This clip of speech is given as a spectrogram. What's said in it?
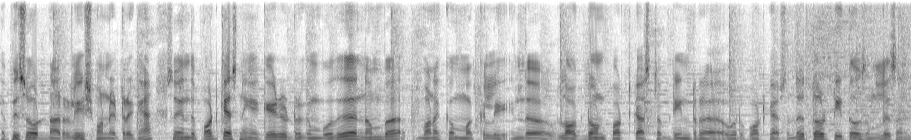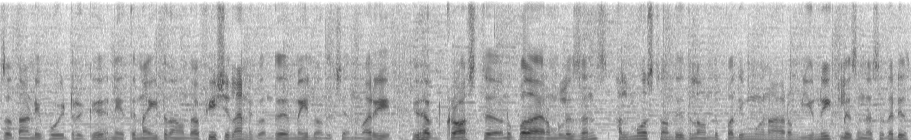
எபிசோட் நான் ரிலீஸ் பண்ணிட்டு இருக்கேன் ஸோ இந்த பாட்காஸ்ட் நீங்கள் கேட்டுட்ருக்கும்போது நம்ம வணக்கம் மக்களே இந்த லாக்டவுன் பாட்காஸ்ட் அப்படின்ற ஒரு பாட்காஸ்ட் வந்து தேர்ட்டி தௌசண்ட் லெசன்ஸை தாண்டி போயிட்டுருக்கு. நேற்று நைட்டு தான் வந்து அஃபிஷியலாக எனக்கு வந்து மெயில் வந்துச்சு. இந்த மாதிரி யூ ஹேவ் த முப்பதாயிரம் லெசன்ஸ் ஆல்மோஸ்ட் வந்து இதில் வந்து பதிமூணாயிரம் யூனிக் லெசனஸ் தட் இஸ்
